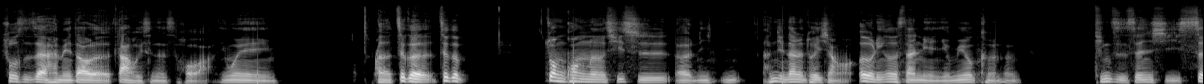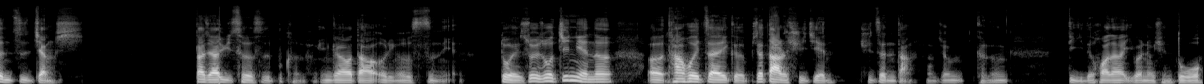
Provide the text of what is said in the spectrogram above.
说实在，还没到了大回升的时候啊，因为呃，这个这个。状况呢？其实，呃，你你很简单的推想哦，二零二三年有没有可能停止升息，甚至降息？大家预测是不可能，应该要到二零二四年。对，所以说今年呢，呃，它会在一个比较大的区间去震荡，就可能底的话大概一万六千多，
